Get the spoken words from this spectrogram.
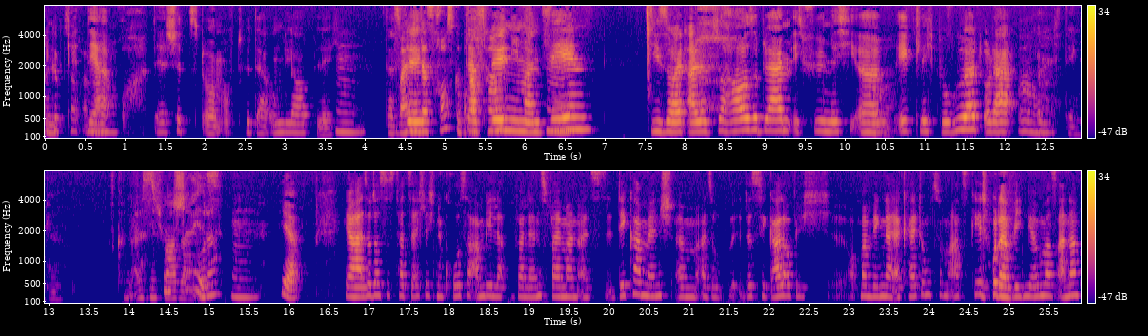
Die gibt es auch der, immer noch. Oh, der Shitstorm auf Twitter, unglaublich. Hm. Das Weil will, die das rausgebracht das haben. Das will niemand hm. sehen. Die sollen alle zu Hause bleiben. Ich fühle mich äh, oh. eklig berührt oder oh. ich denke. Das kann alles nicht wahr sein, Scheiß. oder? Hm. Ja. Ja, also das ist tatsächlich eine große Ambivalenz, weil man als dicker Mensch, ähm, also das ist egal, ob ich, ob man wegen einer Erkältung zum Arzt geht oder wegen irgendwas anderem.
